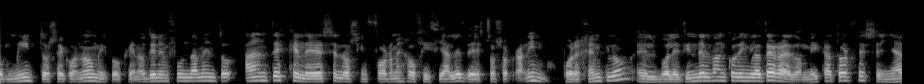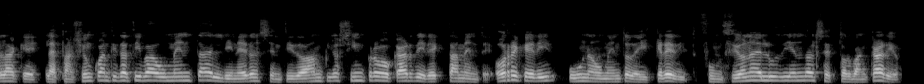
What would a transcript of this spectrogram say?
los mitos económicos que no tienen fundamento antes que leerse los informes oficiales de estos organismos. Por ejemplo, el Boletín del Banco de Inglaterra de 2014 señala que la expansión cuantitativa aumenta el dinero en sentido amplio sin provocar directamente o requerir un aumento del crédito. Funciona eludiendo al sector bancario,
